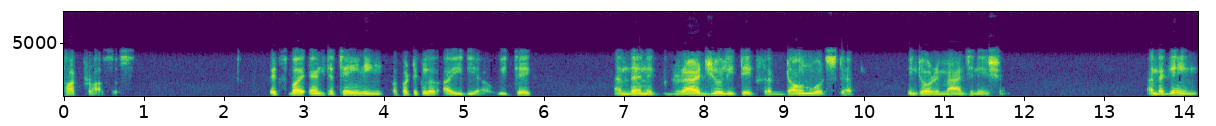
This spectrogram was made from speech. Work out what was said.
thought process. It's by entertaining a particular idea we take, and then it gradually takes a downward step into our imagination. And again,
